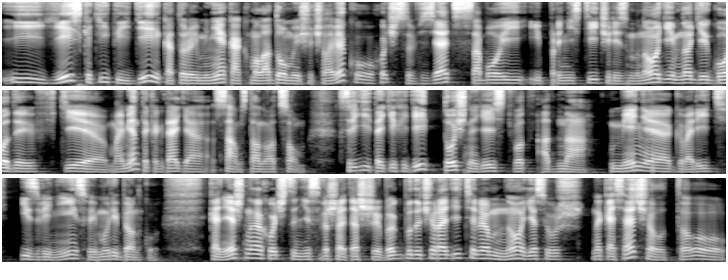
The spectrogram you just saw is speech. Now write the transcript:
И есть какие-то идеи, которые мне, как молодому еще человеку, хочется взять с собой и пронести через многие-многие годы в те моменты, когда я сам стану отцом. Среди таких идей точно есть вот одна умение говорить «извини» своему ребенку. Конечно, хочется не совершать ошибок, будучи родителем, но если уж накосячил, то,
